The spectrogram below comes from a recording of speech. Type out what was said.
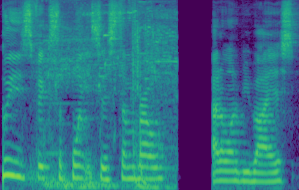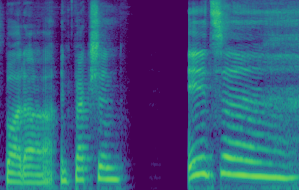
Please fix the point system, bro. I don't want to be biased, but uh, infection. It's a.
